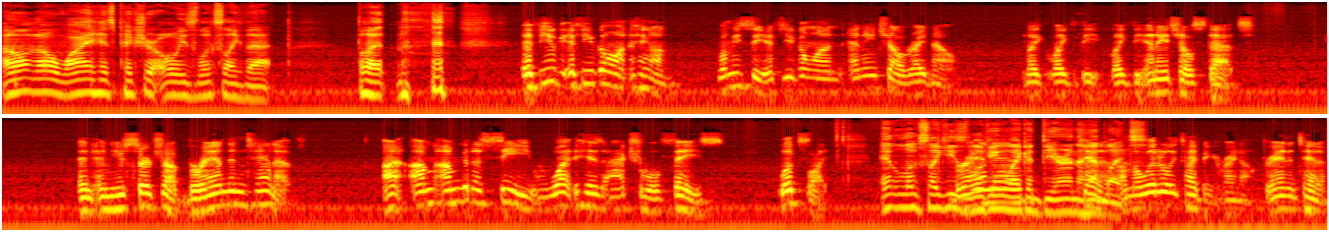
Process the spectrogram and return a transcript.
don't know why his picture always looks like that, but If you if you go on, hang on, let me see. If you go on NHL right now, like like the like the NHL stats, and and you search up Brandon Tanev, I I'm I'm gonna see what his actual face looks like. it looks like he's Brandon looking like a deer in the Tanev. headlights. I'm literally typing it right now. Brandon Tanev.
